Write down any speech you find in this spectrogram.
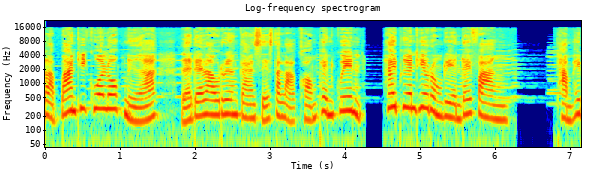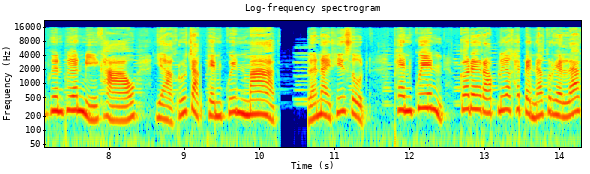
กลับบ้านที่ขั้วโลกเหนือ และได้เล่าเรื่องการเสียสละของเพนกวินให้เพื่อนที่โรงเรียนได้ฟังทำให้เพื่อนๆหมีขาว อยากรู้จักเพนกวินมาก และในที่สุด เพนกวินก็ได้รับเลือกให้เป็นนักเรียนแลก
